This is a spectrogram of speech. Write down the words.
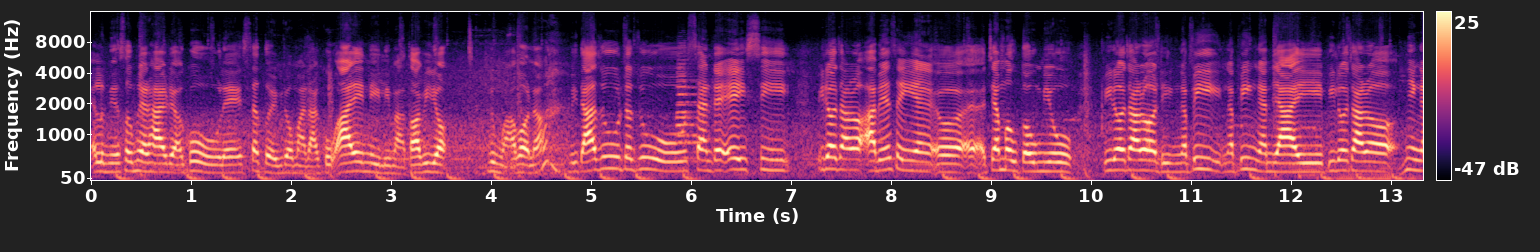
အဲ့လိုမျိုးဆုံးဖြတ်ထားပြီးတော့အကိုကိုလည်းဆက်သွယ်ပြီးတော့မှဒါကိုအားတဲ့နေ့လေးမှာသွားပြီးတော့လှူမှာပေါ့နော်မိသားစုတစုကိုစန်တဲအိတ်စီ ပြီးတော့ကြတော့အာဘဲစိန်ရဲ့အကြက်မုတ်၃မျိုးပြီးတော့ကြတော့ဒီငပိငပိငံပြားကြီးပြီးတော့ကြတော့ညင်င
